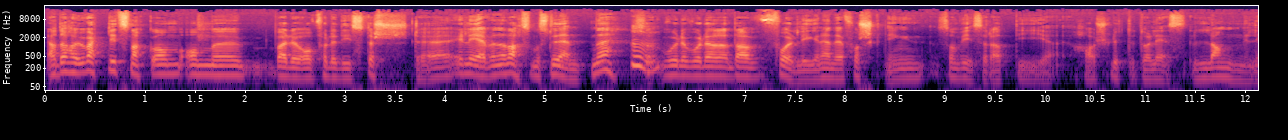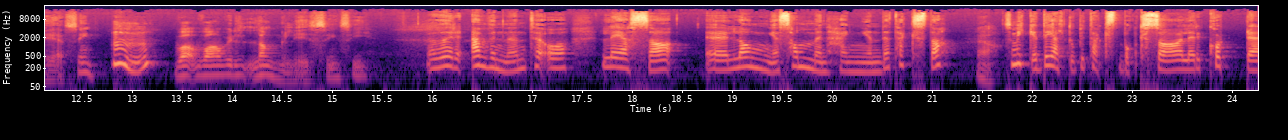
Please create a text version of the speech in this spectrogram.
ja, Det har jo vært litt snakk om, om eh, bare for de største elevene, da, som studentene, mm. så, hvor, det, hvor det da foreligger en del forskning som viser at de har sluttet å lese langlesing. Mm. Hva, hva, vil langlesing si? Ja, det er evnen til å lese eh, lange, sammenhengende tekster. Ja. Som ikke er delt opp i tekstbokser eller korte,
